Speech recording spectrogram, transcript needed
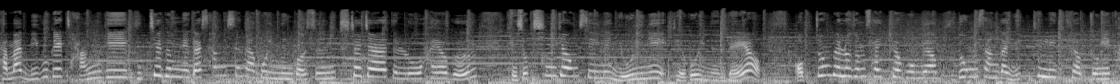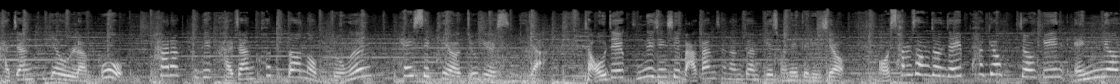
다만 미국의 장기 국채 금리가 상승하고 있는 것은 투자자들로 하여금 계속 신경 쓰이는 요인이 되고 있는데요. 업종별로 좀 살펴보면 부동산과 유틸리티 업종이 가장 크게 올랐고 하락폭이 가장 컸던 업종은 헬스케어 쪽이었습니다. 자, 어제 국내 증시 마감 상황도 함께 전해드리죠. 어, 삼성전자의 파격적인 액면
